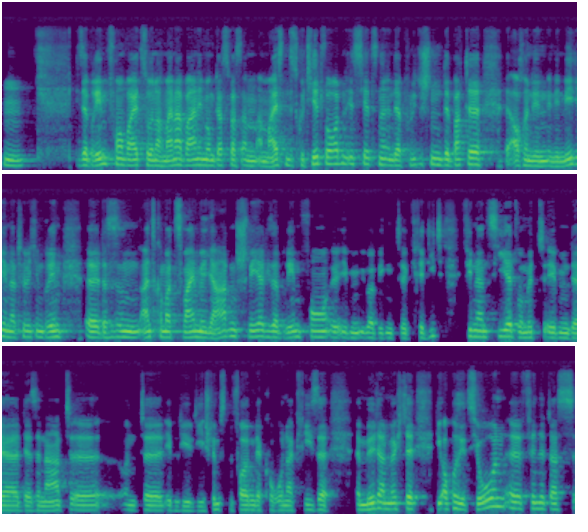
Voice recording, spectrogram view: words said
Hm. Dieser Bremen-Fonds war jetzt so nach meiner Wahrnehmung das, was am, am meisten diskutiert worden ist jetzt ne, in der politischen Debatte, äh, auch in den, in den Medien natürlich in Bremen. Äh, das ist ein 1,2 Milliarden schwer, dieser Bremen-Fonds, äh, eben überwiegend kreditfinanziert, womit eben der, der Senat und eben die, die schlimmsten Folgen der Corona-Krise mildern möchte. Die Opposition findet das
